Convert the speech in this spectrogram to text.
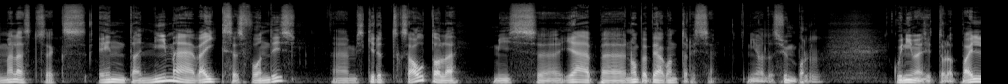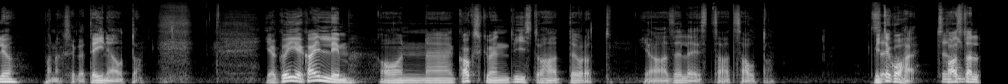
mälestuseks enda nime väikses fondis, mis kirjutatakse autole, mis äh, jääb äh, Nobe peakontorisse, nii-öelda sümbol mm.. kui nimesid tuleb palju, pannakse ka teine auto ja kõige kallim on äh, kakskümmend viis tuhat eurot ja selle eest saad sa auto. mitte See- kohe, aastal,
